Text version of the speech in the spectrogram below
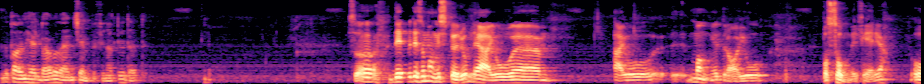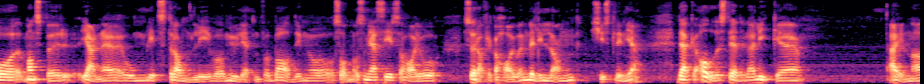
Det tar en hel dag, og det er en kjempefin aktivitet. Så det, det, som mange spør om, det er jo, uh, er jo Mange drar jo på sommerferie. Og man spør gjerne om litt strandliv og muligheten for bading og, og sånn. Og som jeg sier, så har jo Sør-Afrika har jo en veldig lang kystlinje. Det er ikke alle steder det er like egna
